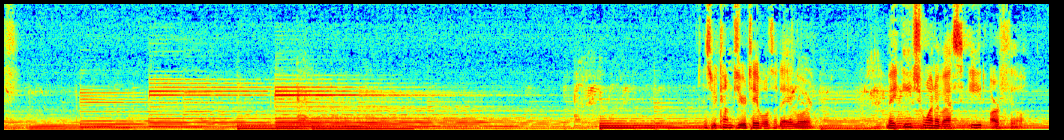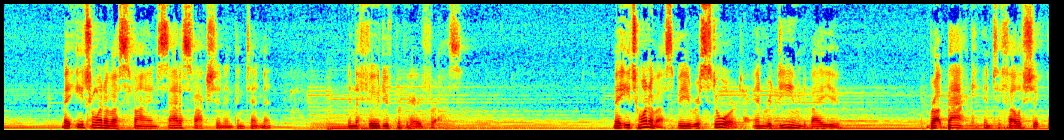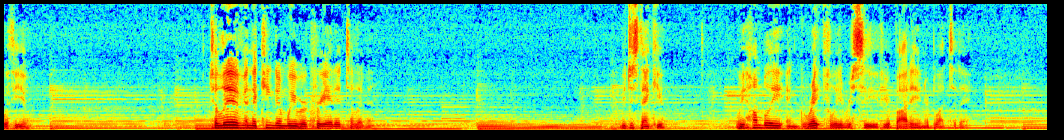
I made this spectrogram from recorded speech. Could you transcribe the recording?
as we come to your table today, Lord, may each one of us eat our fill. May each one of us find satisfaction and contentment in the food you've prepared for us. May each one of us be restored and redeemed by you, brought back into fellowship with you, to live in the kingdom we were created to live in. We just thank you. We humbly and gratefully receive your body and your blood today.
